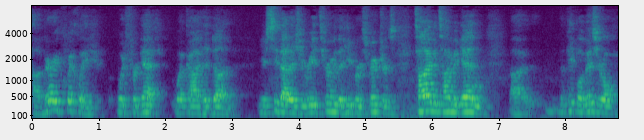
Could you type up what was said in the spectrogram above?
uh, very quickly would forget what God had done. You see that as you read through the Hebrew scriptures. Time and time again, uh, the people of Israel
